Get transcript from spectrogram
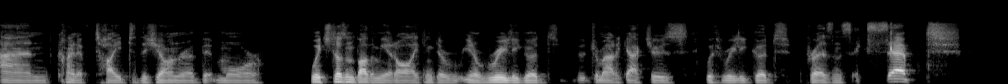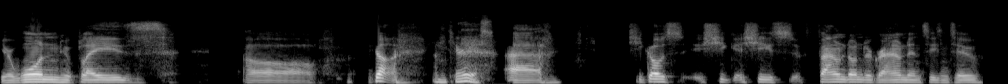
and kind of tied to the genre a bit more, which doesn't bother me at all. I think they're you know really good dramatic actors with really good presence, except your one who plays, oh God, I'm curious. uh, she goes. She she's found underground in season two.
